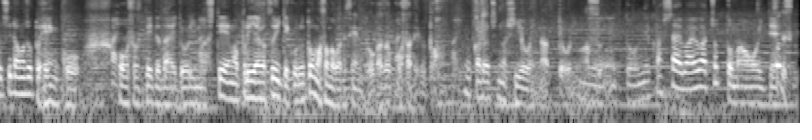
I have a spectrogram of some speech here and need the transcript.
そちらもちょっと変更をさせていただいておりまして、まあ、プレイヤーがついてくると、まあ、その場で戦闘が続行されると。いう形の仕様になっております、えー、と寝かしたい場合はちょっと間を置いてそうですね。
